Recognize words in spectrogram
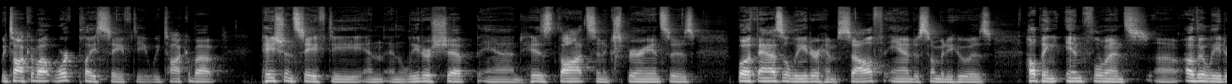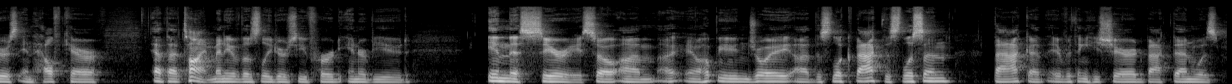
we talk about workplace safety. We talk about patient safety and, and leadership, and his thoughts and experiences, both as a leader himself and as somebody who is helping influence uh, other leaders in healthcare at that time. Many of those leaders you've heard interviewed in this series. So um, I you know, hope you enjoy uh, this look back, this listen back. Uh, everything he shared back then was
